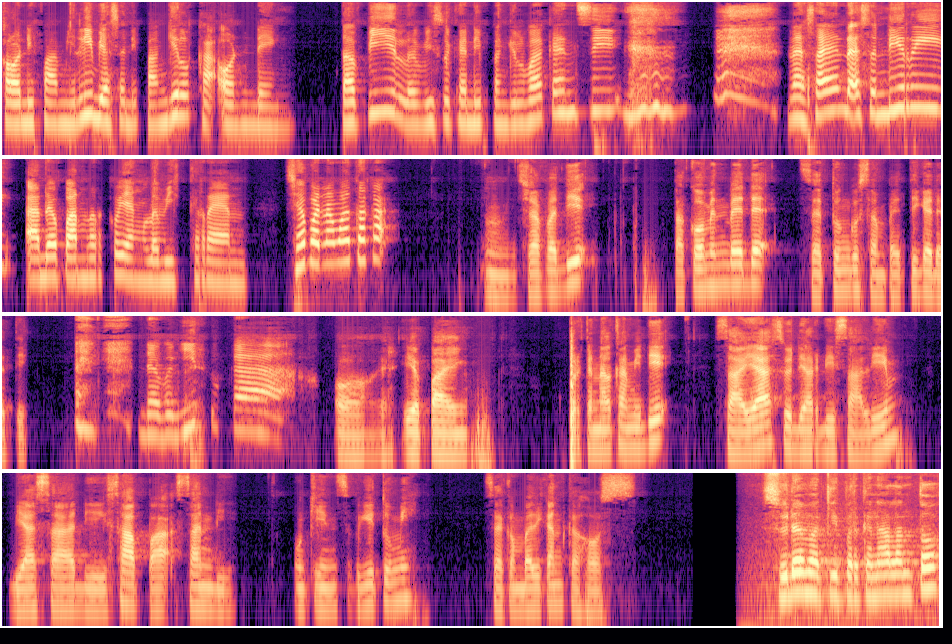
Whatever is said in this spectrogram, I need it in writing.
kalau di family biasa dipanggil Kak Ondeng. Tapi lebih suka dipanggil makan sih. nah, saya tidak sendiri. Ada partnerku yang lebih keren. Siapa nama tak, Kak? Hmm, siapa dia? Tak komen beda. Saya tunggu sampai tiga detik. Udah begitu, Kak. Oh, iya paling. Perkenal kami, Dik. Saya Sudiardi Salim, biasa disapa Sandi. Mungkin sebegitu, Mi. Saya kembalikan ke host. Sudah Maki perkenalan toh?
